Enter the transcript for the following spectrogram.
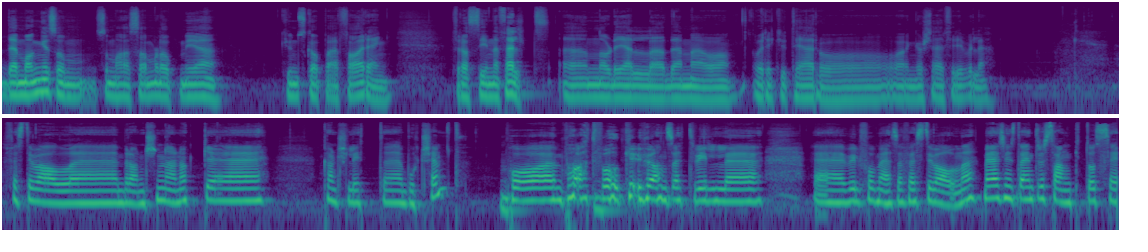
det, er mange som, som har samla opp mye kunnskap og erfaring fra sine felt eh, når det gjelder det med å, å rekruttere og, og, engasjere frivillige. Festivalbransjen er nok eh, kanskje litt eh, bortskjemt mm. på, på, at folk uansett vil eh, Eh, vil få med seg festivalene. Men jeg syns det er interessant å se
